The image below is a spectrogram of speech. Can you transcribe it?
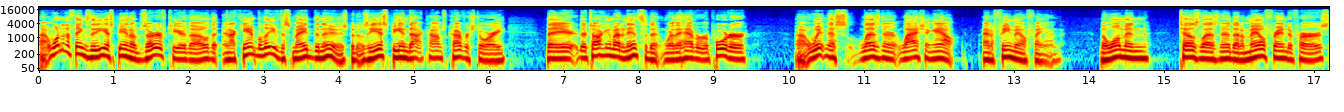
Uh, one of the things that ESPN observed here, though, that, and I can't believe this made the news, but it was ESPN.com's cover story they're they're talking about an incident where they have a reporter uh, witness Lesnar lashing out at a female fan. The woman tells Lesnar that a male friend of hers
